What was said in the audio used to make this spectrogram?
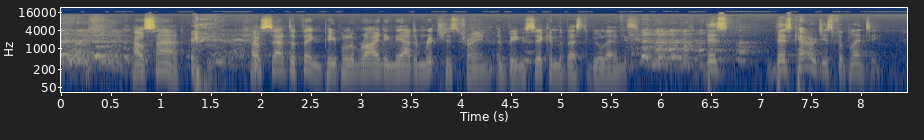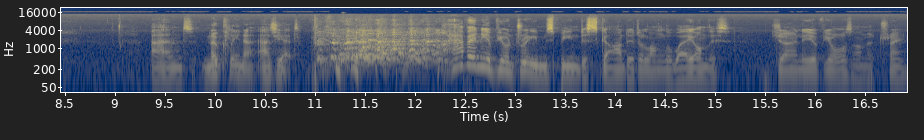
How sad. How sad to think people are riding the Adam Riches train and being sick in the vestibule ends. There's, there's carriages for plenty, and no cleaner as yet. Have any of your dreams been discarded along the way on this journey of yours on a train?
